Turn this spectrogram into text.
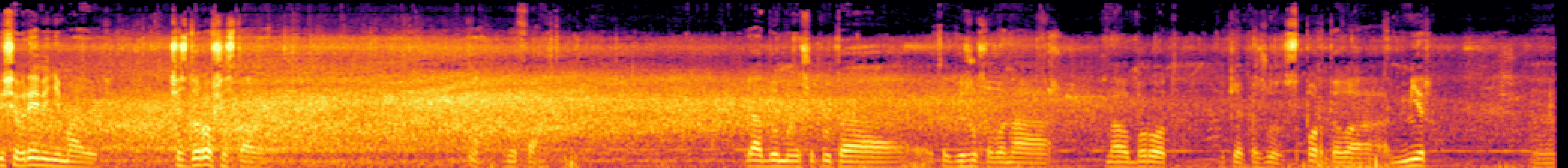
більше времени мають, чи здоровші стали? Ну, не факт. Я думаю, що тут а, ця двіжуха, вона наоборот, як я кажу, спортила мір, е,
